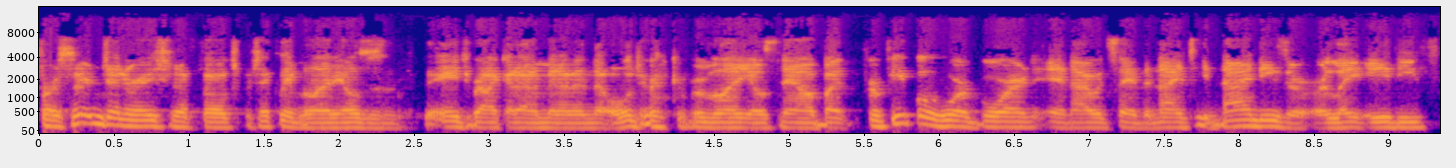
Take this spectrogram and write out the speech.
for a certain generation of folks, particularly millennials, the age bracket I'm in. I'm in the older group of millennials now, but for people who are born in, I would say, the 1990s or, or late 80s,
